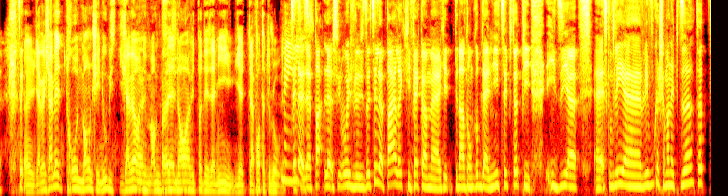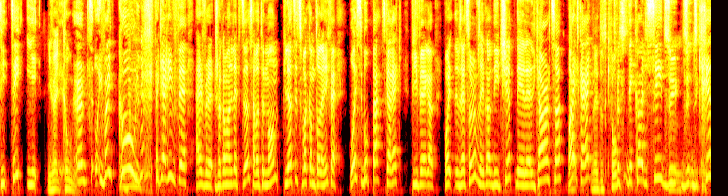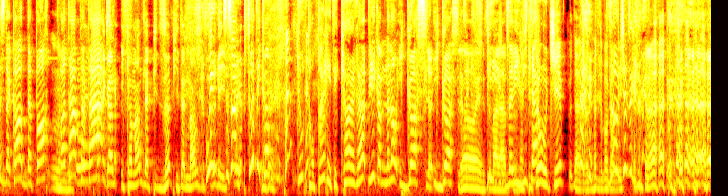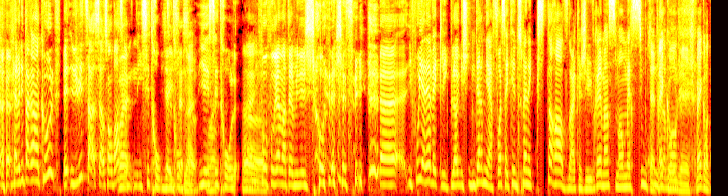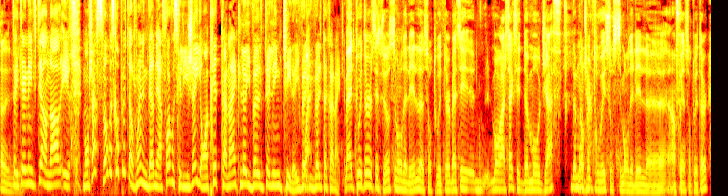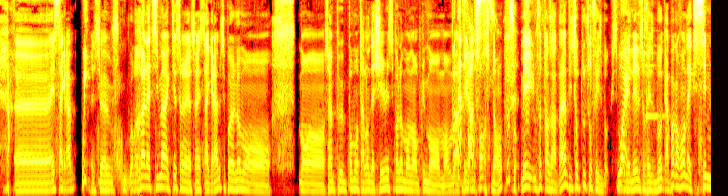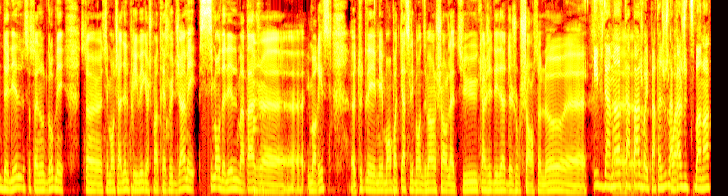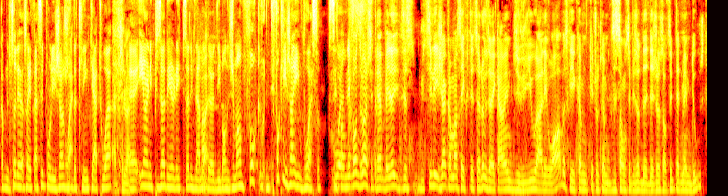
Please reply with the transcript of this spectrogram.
euh, Il y avait jamais trop de monde chez nous, puis jamais on, Ouais. on me disait non, invite pas tes amis. La porte est toujours ouverte. mais Tu sais, le, le le, c'est- ouais, je voulais dire, tu sais, le père, là, qui fait comme, euh, qui est dans ton groupe d'amis, tu sais, pis tout, pis il dit, euh, euh, est-ce que vous voulez, euh, voulez-vous que je commande la pizza? Tout, tu tu sais, il est Il va être cool. un petit, il veut être cool! fait qu'il arrive, il fait, Hey, je, vais, je vais commander la pizza, ça va tout le monde? Puis là, tu sais, tu vois comme ton ami, il fait, ouais, c'est beau, pas, c'est correct. Puis il fait comme, ouais, vous êtes sûr? Vous avez comme des chips, des la liqueurs, tout ça? Ouais, c'est correct. Vous avez tout ce qu'il faut. Peux-tu te décoller du, du, du crise de cadre de porte? Va-t'en, Ouais, papa! toi, t'es comme, il commande la pizza puis il te demande si tu veux Oui, c'est ça. Puis toi, t'es comme, yo, ton père était cœurant. Puis il est comme, non, non, il gosse, là. Il gosse, box. Là, Ah c'est- ouais, c'est Puis malade, vous avez ça. 8 Pizza ans. au chip. Pizza au chip, c'est- J'avais des parents cool. Mais lui, de sa- son boss, Ouais. il sait trop. Il haïssait trop. Il c'est trop, là. Ah. Euh, il faut, faut vraiment terminer le show, là, je sais. Euh, il faut y aller avec les plugs. Une dernière fois, ça a été une semaine extraordinaire que j'ai eu. Vraiment, Simon, merci beaucoup. C'était de très cool. Je suis bien content d'être T'as été un invité en or et mon cher Simon, est-ce qu'on peut te rejoindre une dernière fois? Parce que les gens ils ont appris à te connaître là, ils veulent te linker là, ils veulent Ouais. ils veulent te connaître. Ben, Twitter, c'est sûr. Simon Delille euh, sur Twitter. Ben, c'est, mon hashtag, c'est Demojaff. De On peut le trouver sur Simon Delille, euh, en fouillant sur Twitter. Euh, Instagram. Oui. Euh, c'est, euh, relativement actif sur, sur Instagram. C'est pas là mon, mon, c'est un peu, pas mon talon d'Achille, mais c'est pas là mon, non plus mon, mon, Pas ma ta force. force, non. Mais une fois de temps en temps, puis surtout sur Facebook. Simon Ouais. Delille sur Facebook. À pas confondre avec Sim Delille. Ça, c'est un autre groupe, mais c'est un, c'est mon channel privé que je prends très peu de gens, mais Simon Delille, ma page, euh, humoriste. Euh, toutes les, mes bons podcasts, les bons dimanches, je sors là-dessus. Quand j'ai des dates de jour, je sors ça là. Euh, Évidemment, ta Euh, page va être partagée sur la ouais. page du petit bonheur comme ça ça va être facile pour les gens juste Ouais. de te linker à toi. Absolument. Euh, et un épisode et un épisode évidemment de, des bons dimanches. Faut que faut que les gens ils voient ça. C'est Ouais, bon. les bons dimanches, c'est très. Ben là, si les gens commencent à écouter ça là, vous avez quand même du view à aller voir parce qu'il y a comme quelque chose comme 10, 11 épisodes de- déjà sortis, peut-être même 12.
